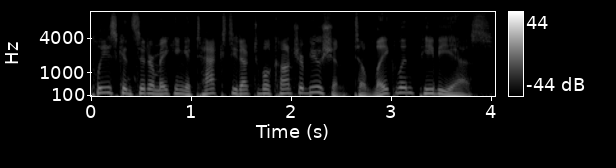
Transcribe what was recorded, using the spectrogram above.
please consider making a tax-deductible contribution to Lakeland PBS.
